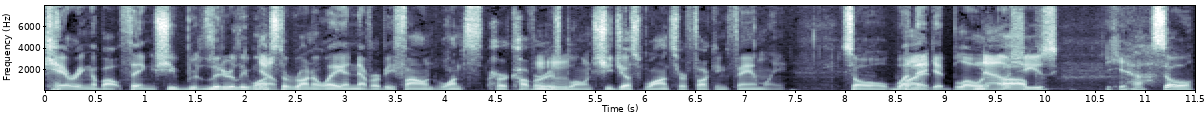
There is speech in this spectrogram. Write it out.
caring about things. She r- literally wants Yeah. to run away and never be found once her cover is Mhm. blown. She just wants her fucking family. So when they get blown now up, she's yeah so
